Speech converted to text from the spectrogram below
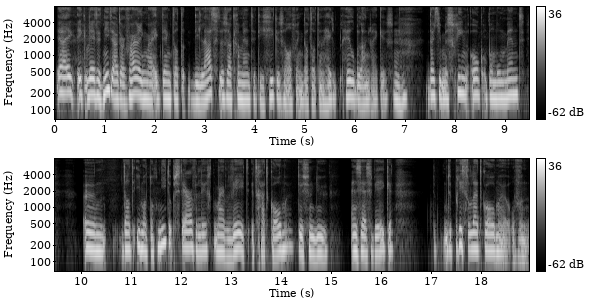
Ja, ik, ik weet het niet uit ervaring, maar ik denk dat die laatste sacramenten, die ziekenzalving, dat dat een heel, heel belangrijk is. Dat je misschien ook op een moment ehm, dat iemand nog niet op sterven ligt, maar weet het gaat komen tussen nu en zes weken. De, de priester laat komen of een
